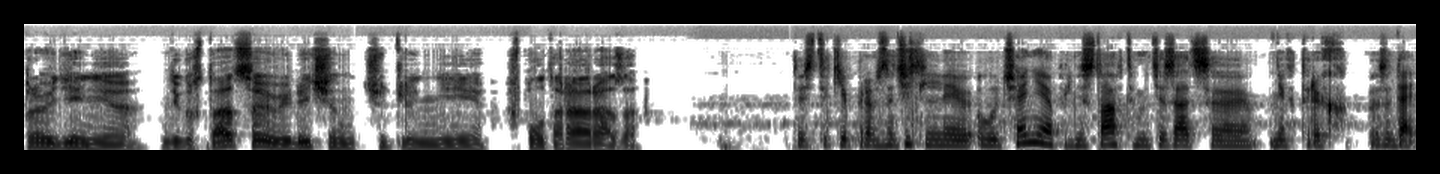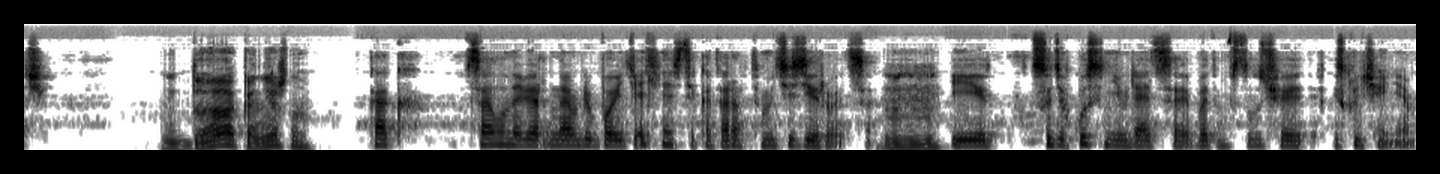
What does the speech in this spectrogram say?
проведения дегустации увеличен чуть ли не в полтора раза. То есть такие прям значительные улучшения принесла автоматизация некоторых задач. Да, конечно. Как в целом, наверное, в любой деятельности, которая автоматизируется. Угу. И судя вкуса не является в этом случае исключением.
